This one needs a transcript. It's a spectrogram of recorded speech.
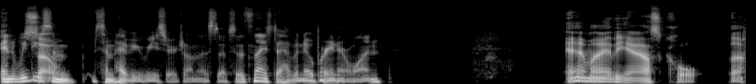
And we do So- some some heavy research on this stuff, so it's nice to have a no brainer one. Am I the asshole? Ugh,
